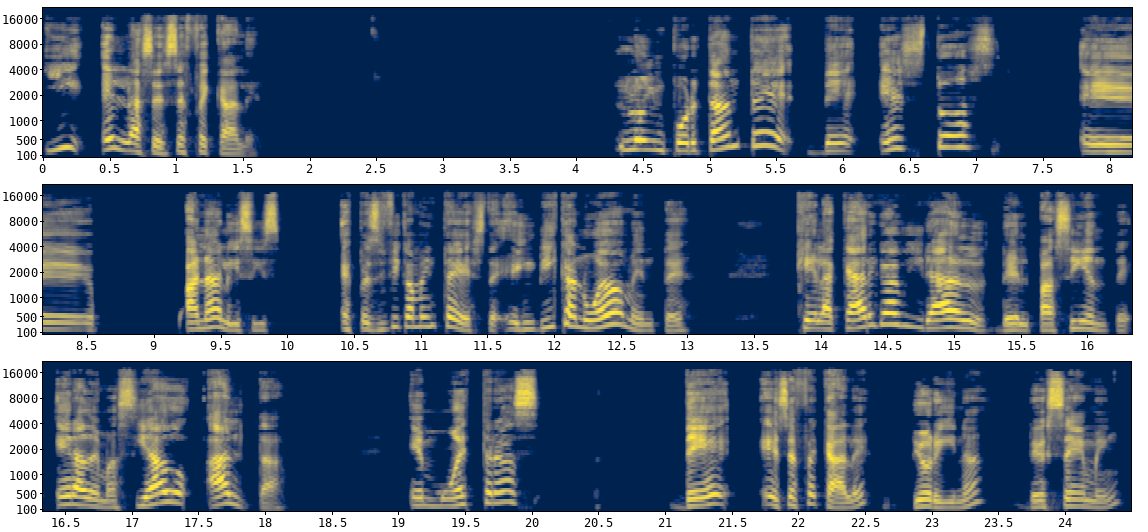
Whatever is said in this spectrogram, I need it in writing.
y en las heces fecales. Lo importante de estos eh, análisis, específicamente este, indica nuevamente que la carga viral del paciente era demasiado alta en muestras de heces fecales, de orina, de semen,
